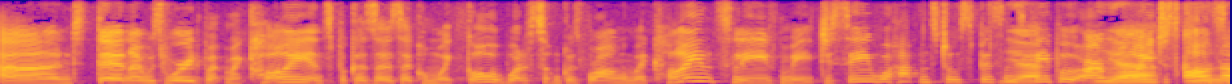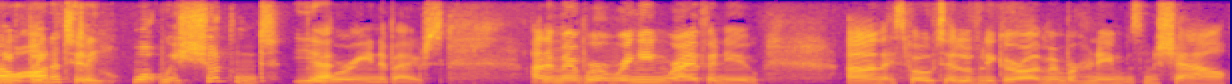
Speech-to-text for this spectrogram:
And then I was worried about my clients because I was like, oh my God, what if something goes wrong and my clients leave me? Do you see what happens to us business Yeah. people? Our Yeah. mind just Oh, no, constantly to what we shouldn't be worrying about. And I remember ringing revenue and I spoke to a lovely girl. I remember her name was Michelle.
